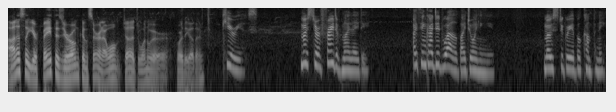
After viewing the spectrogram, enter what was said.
Honestly, your faith is your own concern. I won't judge one way or, or the other. Curious. Most are afraid of my lady. I think I did well by joining you. Most agreeable company.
